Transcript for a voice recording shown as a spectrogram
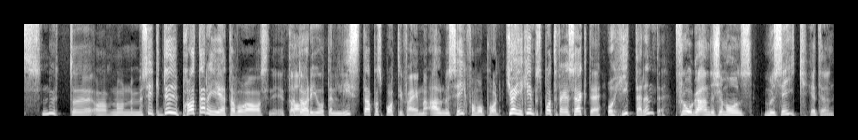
snutt eh, av någon musik. Du pratade i ett av våra avsnitt Ja. att du hade gjort en lista på Spotify med all musik från vår podd. Jag gick in på Spotify och sökte och hittade inte. Fråga Anders och Måns musik heter den.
